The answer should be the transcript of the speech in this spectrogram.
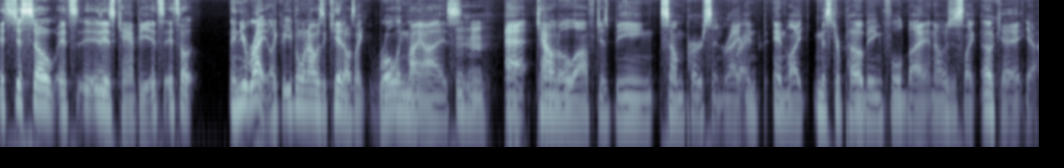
it's just so it's it is campy. It's it's a and you're right. Like even when I was a kid, I was like rolling my eyes mm-hmm. at Count Olaf just being some person, right? Right. And and like Mr. Poe being fooled by it, and I was just like, okay, Yeah.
